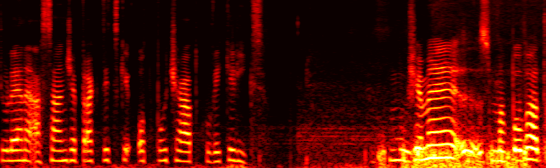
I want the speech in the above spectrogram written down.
Juliana Assange prakticky od počátku Wikileaks. Můžeme zmapovat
